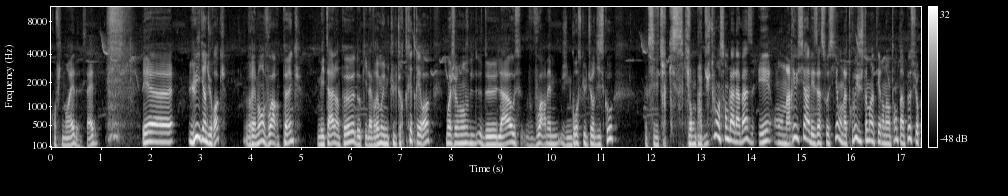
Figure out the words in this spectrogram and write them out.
confinement aide, ça aide. Et lui, il vient du rock, vraiment, voire punk, metal un peu, donc il a vraiment une culture très très rock. Moi, je viens de la house, voire même j'ai une grosse culture disco. Donc c'est des trucs qui, vont pas du tout ensemble à la base et on a réussi à les associer. On a trouvé justement un terrain d'entente un peu sur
